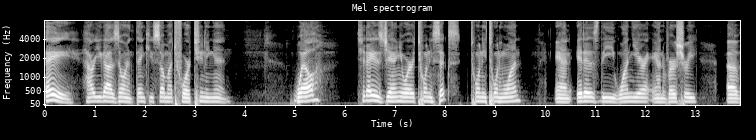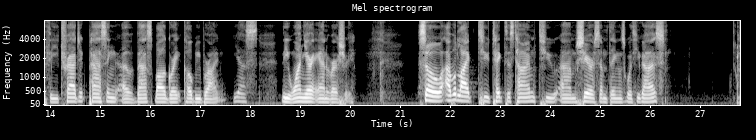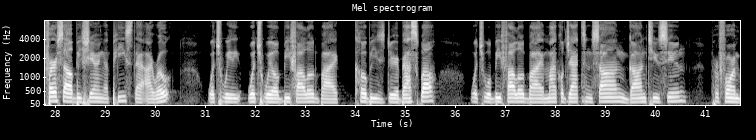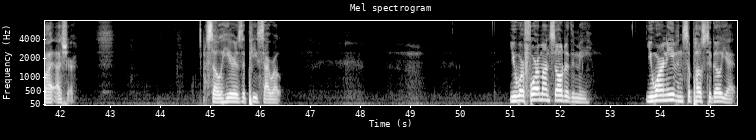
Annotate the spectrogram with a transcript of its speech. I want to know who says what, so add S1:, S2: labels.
S1: Hey, how are you guys doing? Thank you so much for tuning in. Well, today is January 26, 2021, and it is the one year anniversary of the tragic passing of basketball great Kobe Bryant. Yes, the one year anniversary. So, I would like to take this time to um, share some things with you guys. First, I'll be sharing a piece that I wrote, which we which will be followed by Kobe's Dear Basketball, which will be followed by Michael Jackson's song Gone Too Soon, performed by Usher. So here's the piece I wrote. You were four months older than me. You weren't even supposed to go yet.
